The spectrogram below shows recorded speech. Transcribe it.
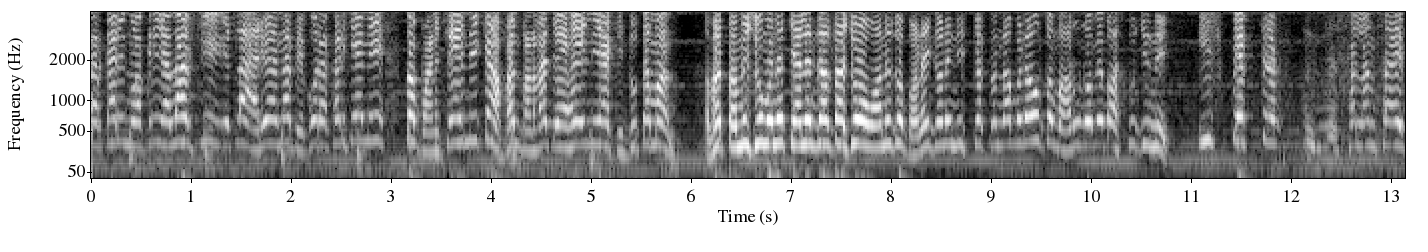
સરકારી નોકરી હલાવશે. એટલે હારે એના ભેગો રખડશે નહીં. તો ભણશે નહીં કે અભાન ભણવા દેહે નહીં, આ કીધું તમને. હવે તમે શું મને ચેલેન્જ આલતા છો? અને જો ભણે ગણે ઇન્સ્પેક્ટર ના બનાવો તો મારું નામ એ બાસ્કુજી નહીં ઇન્સ્પેક્ટર સલામ સાહેબ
